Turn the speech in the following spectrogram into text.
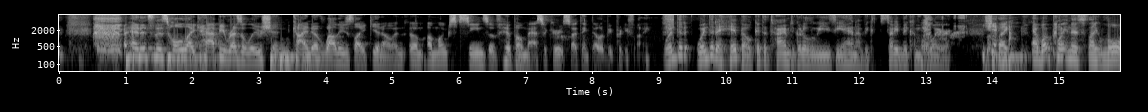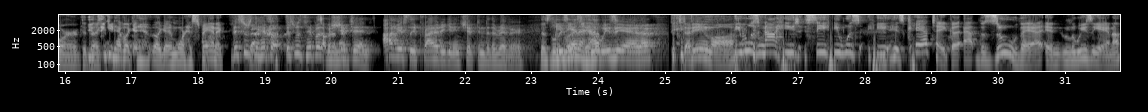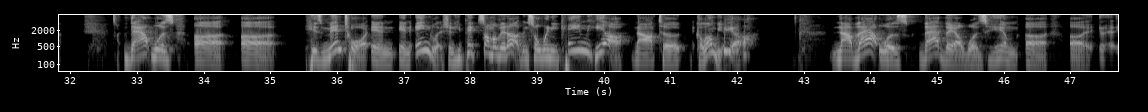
And it's this whole like happy resolution kind of while these like you know and um, amongst scenes of hippo massacres. So I think that would be pretty funny. When did when did a hippo get the time to go to Louisiana because study become a lawyer? Yeah. Like at what point in this like lore did you like think he'd have like a like a more Hispanic? This was the hippo. This was the hippo that was shipped in. Obviously, prior to getting shipped into the river, does he was Louisiana in have Louisiana studying law. He was not. He see. He was he his caretaker at the zoo there in Louisiana. That was uh uh his mentor in in English, and he picked some of it up. And so when he came here now to Colombia, Yeah. Now that was that there was him uh uh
